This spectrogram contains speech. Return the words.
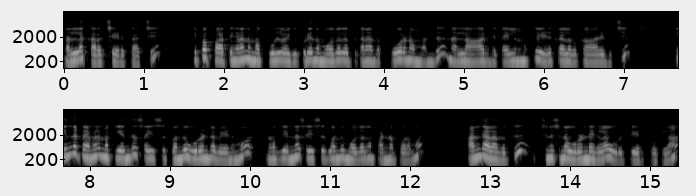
நல்லா கரைச்சி எடுத்தாச்சு. இப்போ பார்த்தீங்கன்னா, நமக்கு உள்ளே வைக்கக்கூடிய அந்த மோதகத்துக்கான அந்த பூரணம் வந்து நல்லா ஆறிடு கையில் நமக்கு எடுக்கிற அளவுக்கு ஆறிடுச்சு. இந்த டைமில் நமக்கு எந்த சைஸுக்கு வந்து உருண்டை வேணுமோ, நமக்கு என்ன சைஸுக்கு வந்து மோதகம் பண்ண போகிறோமோ அந்த அளவுக்கு சின்ன சின்ன உருண்டைகளாக உருட்டி எடுத்துக்கலாம்.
